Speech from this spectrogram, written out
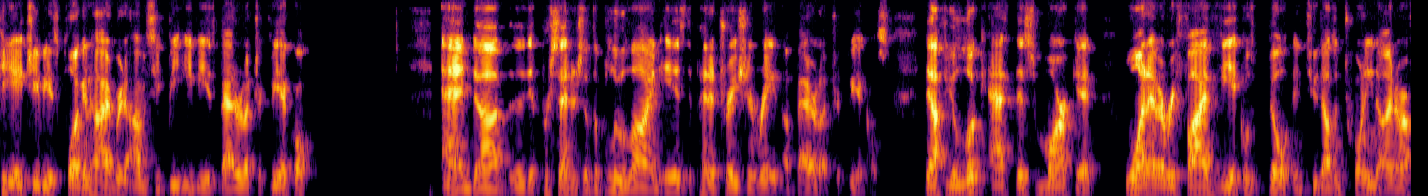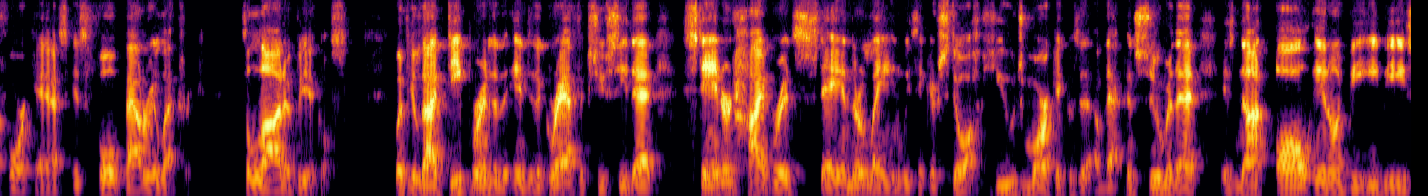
PHEV is plug-in hybrid. Obviously, BEV is battery electric vehicle. And uh, the, the percentage of the blue line is the penetration rate of battery electric vehicles. Now, if you look at this market, one of every five vehicles built in 2029, our forecast is full battery electric. It's a lot of vehicles. But if you dive deeper into the into the graphics, you see that standard hybrids stay in their lane. We think there's still a huge market because of that consumer that is not all in on BEVs.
